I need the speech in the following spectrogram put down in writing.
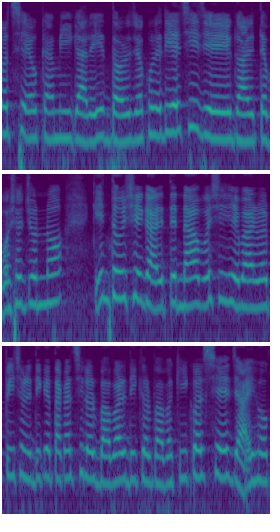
করছে? ওকে আমি গাড়ির দরজা খুলে দিয়েছি যে গাড়িতে বসার জন্য। কিন্তু সে গাড়িতে না বসে সে বারবার পিছনের দিকে তাকাচ্ছিল। ওর বাবার দিকে ওর বাবা কি করছে? যাই হোক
